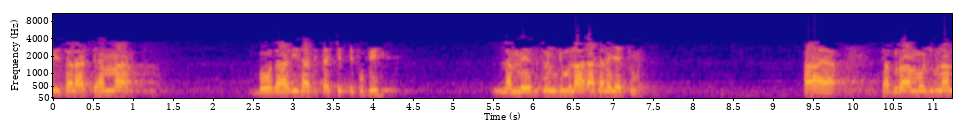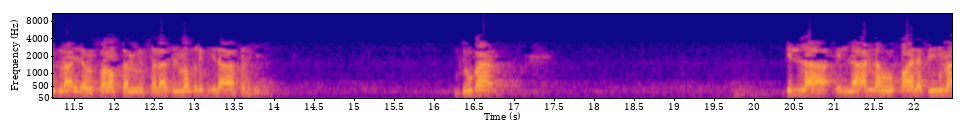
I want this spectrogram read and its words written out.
بصلاة هما بودا حديثة تجد ففي لما يستون جملة راتنا جتشم آية تدرى مو جملة درا إذا انصرفت من صلاة المغرب إلى آخره دوبا إلا إلا أنه قال فيهما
